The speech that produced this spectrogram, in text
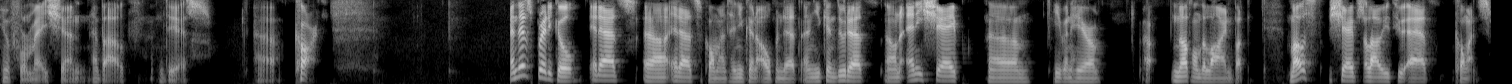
information about this uh, card. And that's pretty cool. It adds uh, it adds a comment, and you can open that, and you can do that on any shape, um, even here, uh, not on the line, but most shapes allow you to add comments.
